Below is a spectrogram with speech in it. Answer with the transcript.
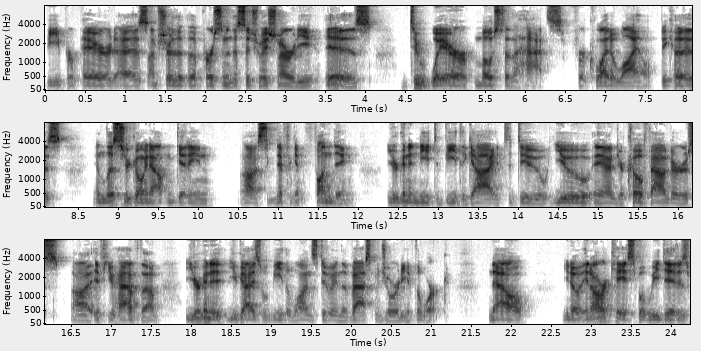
be prepared. As I'm sure that the person in the situation already is to wear most of the hats for quite a while because unless you're going out and getting uh, significant funding you're going to need to be the guy to do you and your co-founders, uh, if you have them. You're gonna, you guys will be the ones doing the vast majority of the work. Now, you know, in our case, what we did is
